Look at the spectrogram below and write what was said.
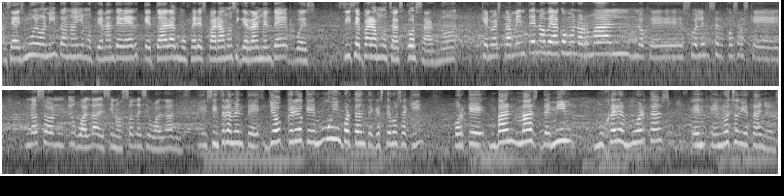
O sea, es muy bonito ¿no? y emocionante ver que todas las mujeres paramos y que realmente pues sí se paran muchas cosas, ¿no? Que nuestra mente no vea como normal lo que suelen ser cosas que no son igualdades, sino son desigualdades. Y sinceramente, yo creo que es muy importante que estemos aquí porque van más de mil mujeres muertas en, en 8 o 10 años.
